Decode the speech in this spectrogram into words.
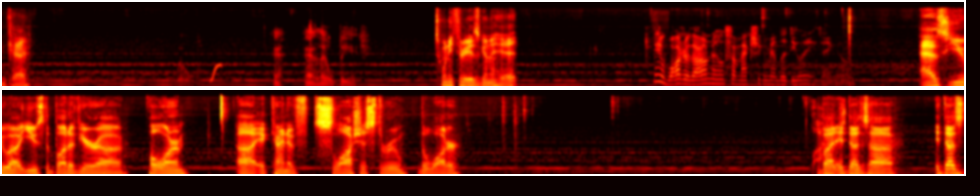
Okay. yeah, that little bitch. 23 is going to hit. I need water though. I don't know if I'm actually gonna be able to do anything. As you uh, use the butt of your uh, pole arm uh, it kind of sloshes through the water. But it does uh it does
